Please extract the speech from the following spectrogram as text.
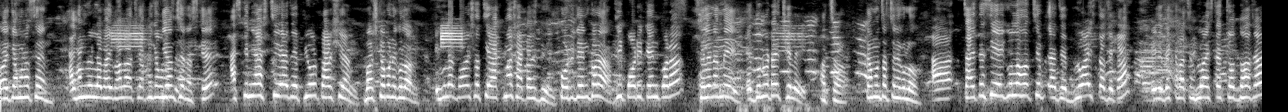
ভাই কেমন আছেন? আলহামদুলিল্লাহ ভাই ভালো আছি। আপনি কেমন আছেন? আজকে? আজকে নিয়ে আসছি যে পিওর পার্সিয়ান বয়স কেমন এগুলার? এগুলোর বয়স হচ্ছে এক মাস আঠাশ দিন। কোটি টেন করা? জি পডি টেন করা। ছেলে না মেয়ে? এ দুটোটাই ছেলে। আচ্ছা কেমন চাচ্ছেন এগুলো? আর চাইতেছি এইগুলো হচ্ছে যে ব্লু আইসটা যেটা এই যে দেখতে পাচ্ছেন ব্লু আইসটা চোদ্দ হাজার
